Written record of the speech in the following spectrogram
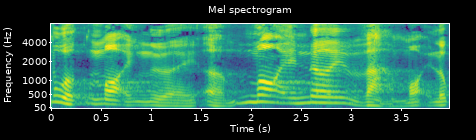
buộc mọi người ở mọi nơi và mọi lúc.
